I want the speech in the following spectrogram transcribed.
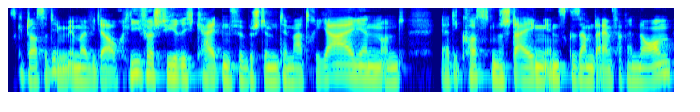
Es gibt außerdem immer wieder auch Lieferschwierigkeiten für bestimmte Materialien und ja, die Kosten steigen insgesamt einfach enorm.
